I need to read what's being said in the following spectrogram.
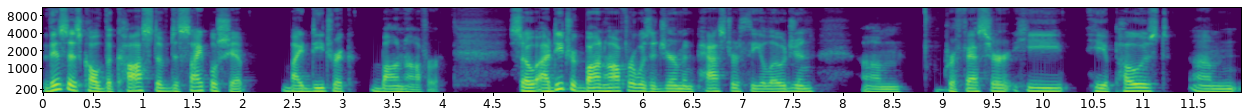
this is called The Cost of Discipleship by Dietrich Bonhoeffer. So, uh, Dietrich Bonhoeffer was a German pastor, theologian, um, professor. He he opposed um,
